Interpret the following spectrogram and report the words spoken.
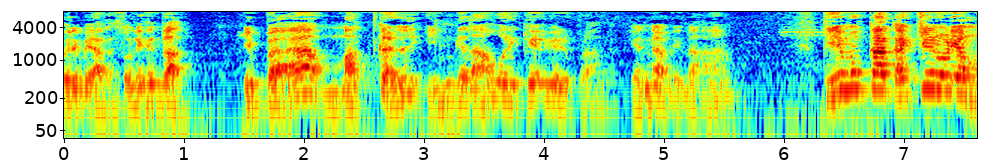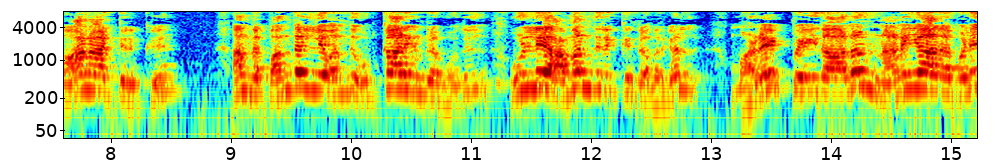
பெருமையாக சொல்லுகின்றார். இப்ப மக்கள் இங்கதான் ஒரு கேள்வி எழுப்புறாங்க. என்ன அப்படின்னா திமுக கட்சியினுடைய மாநாட்டிற்கு அந்த பந்தலிலே வந்து உட்காருகின்ற போது உள்ளே அமர்ந்திருக்கின்றவர்கள் மழை பெய்தாலும் நனையாதபடி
